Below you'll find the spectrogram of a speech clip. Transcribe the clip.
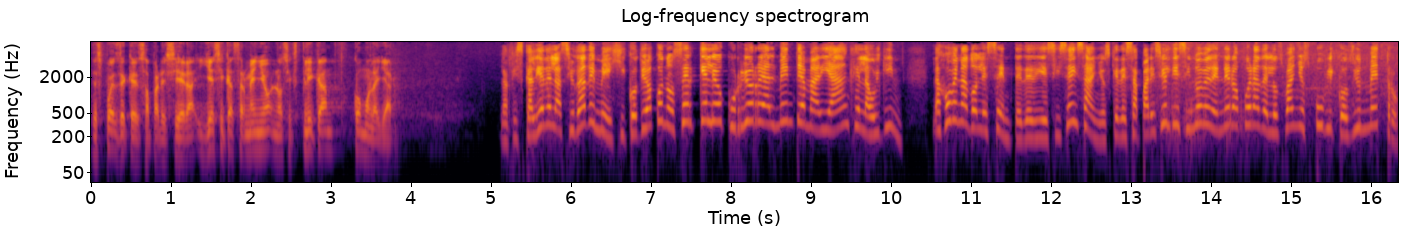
después de que desapareciera y Jessica Cermeño nos explica cómo la hallaron. La Fiscalía de la Ciudad de México dio a conocer qué le ocurrió realmente a María Ángela Holguín, la joven adolescente de 16 años que desapareció el 19 de enero afuera de los baños públicos de un metro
